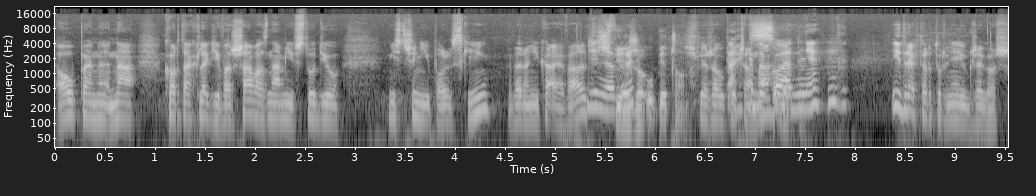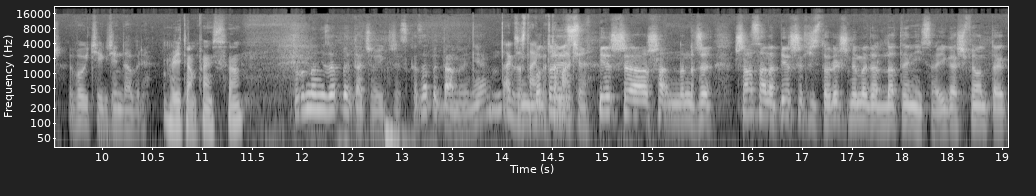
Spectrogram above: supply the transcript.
Open na kortach Legii Warszawa. Z nami w studiu mistrzyni Polski Weronika Ewald, Dzień dobry. Świeżo upieczone. świeżo Tak, upieczona. dokładnie. I dyrektor turnieju Grzegorz Wójcik. Dzień dobry. Witam Państwa. Trudno nie zapytać o igrzyska, zapytamy, nie? Tak, zostańmy Bo w to temacie. jest pierwsza szan- znaczy szansa na pierwszy historyczny medal dla tenisa. Iga Świątek,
